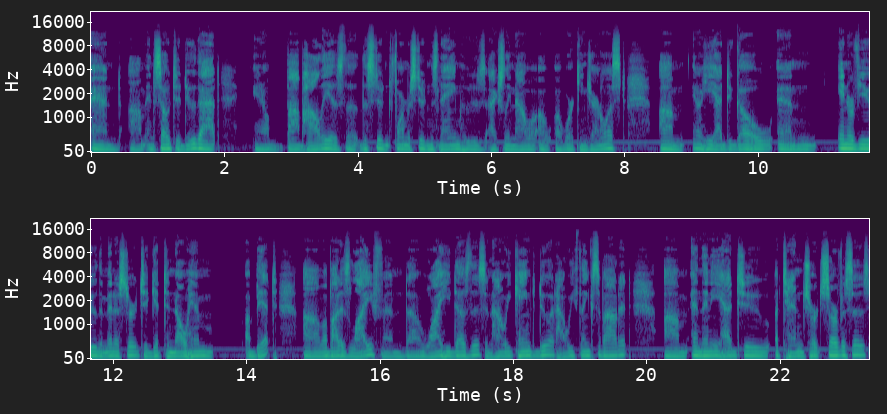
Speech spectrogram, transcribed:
and um, and so to do that, you know, Bob Holly is the the student former student's name, who's actually now a, a working journalist. Um, you know, he had to go and interview the minister to get to know him a bit um, about his life and uh, why he does this and how he came to do it, how he thinks about it. Um, and then he had to attend church services.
